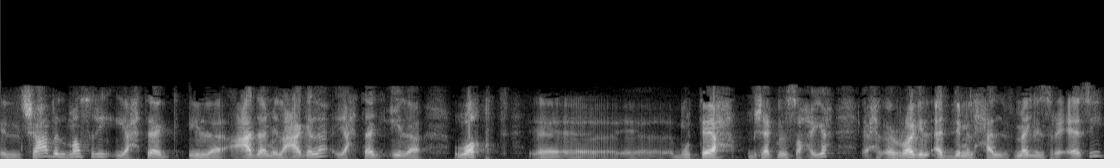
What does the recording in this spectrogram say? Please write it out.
الشعب المصري يحتاج إلى عدم العجلة يحتاج إلى وقت آه، آه، متاح بشكل صحيح الراجل قدم الحل في مجلس رئاسي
